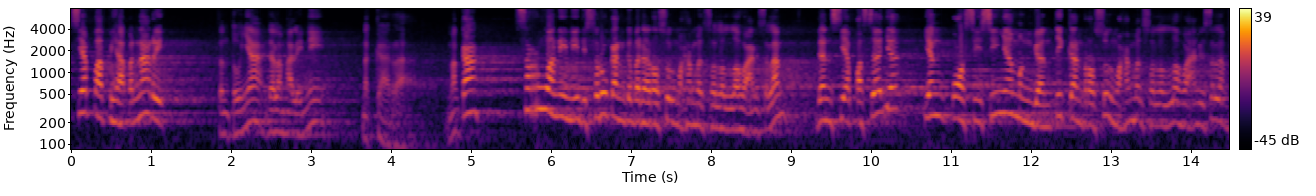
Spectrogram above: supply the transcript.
Siapa pihak penarik? Tentunya dalam hal ini negara. Maka seruan ini diserukan kepada Rasul Muhammad SAW dan siapa saja yang posisinya menggantikan Rasul Muhammad SAW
